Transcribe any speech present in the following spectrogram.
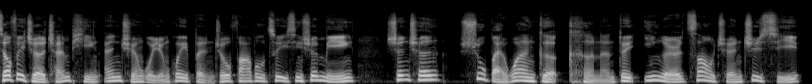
消费者产品安全委员会本周发布最新声明，声称数百万个可能对婴儿造成窒息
